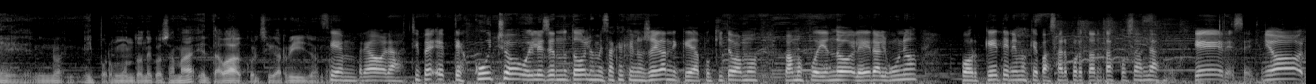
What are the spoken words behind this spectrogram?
eh, no- y por un montón de cosas más, el tabaco, el cigarrillo. ¿no? Siempre, ahora. estoy eh, te escucho, voy leyendo todos los mensajes que nos llegan, de que de a poquito vamos, vamos pudiendo leer algunos. ¿Por qué tenemos que pasar por tantas cosas las mujeres, señor?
